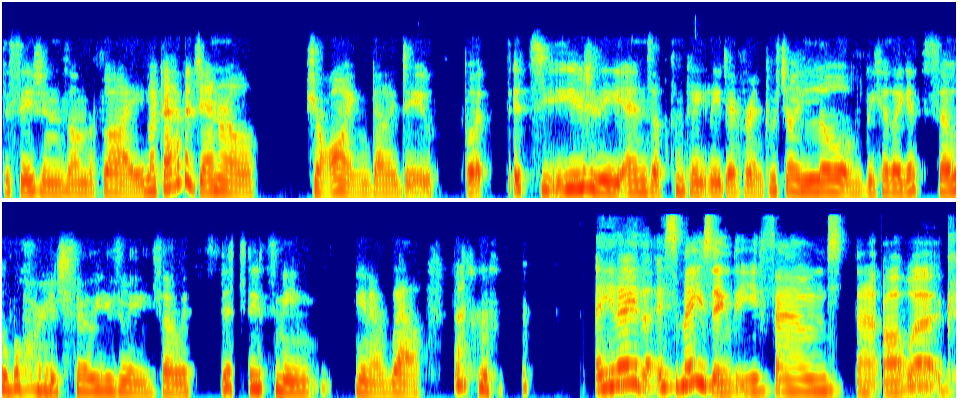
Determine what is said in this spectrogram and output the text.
decisions on the fly. Like I have a general drawing that I do, but it's usually ends up completely different, which I love because I get so bored so easily. So it's it suits me, you know, well. and you know that it's amazing that you found that artwork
